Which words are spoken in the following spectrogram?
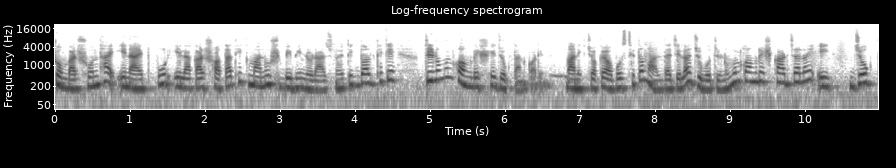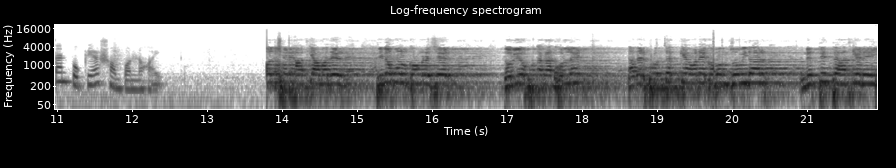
সোমবার সন্ধ্যায় এনায়েতপুর এলাকার শতাধিক মানুষ বিভিন্ন রাজনৈতিক দল থেকে তৃণমূল কংগ্রেসে যোগদান করেন। মানিকচকে অবস্থিত মালদা জেলা যুব তৃণমূল কংগ্রেস কার্যালয়ে এই যোগদান প্রক্রিয়া সম্পন্ন হয়। আজকে আমাদের তৃণমূল কংগ্রেসের দলীয় পতাকা ধরলেন। তাদের প্রত্যেককে অনেক এবং জমিদার নেতৃত্বে আজকের এই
